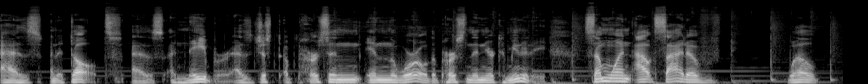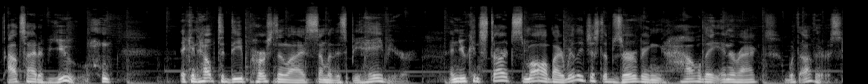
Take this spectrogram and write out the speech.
as an adult, as a neighbor, as just a person in the world, a person in your community, someone outside of, well, outside of you. it can help to depersonalize some of this behavior. And you can start small by really just observing how they interact with others.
